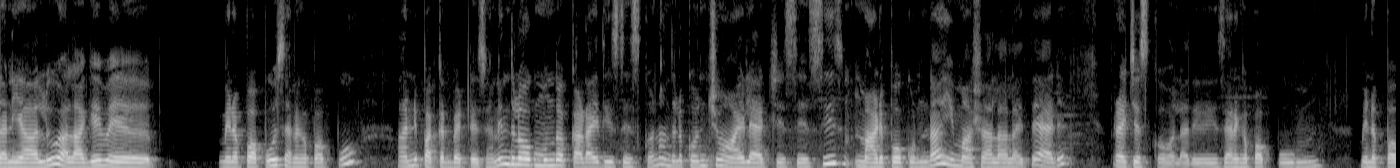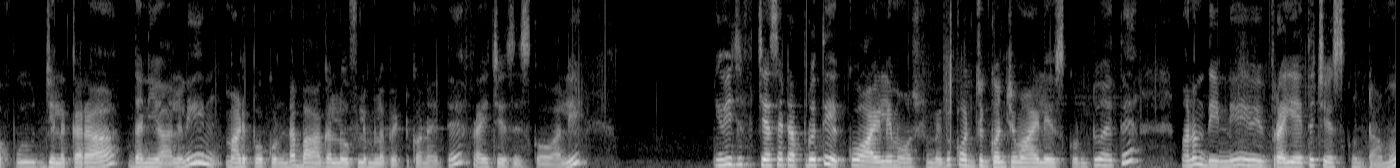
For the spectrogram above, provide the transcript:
ధనియాలు అలాగే మినపప్పు శనగపప్పు అన్ని పక్కన పెట్టేశాను. ఇందులో ఒక ముందు ఒక కడాయి తీసేసుకొని అందులో కొంచెం ఆయిల్ యాడ్ చేసేసి మాడిపోకుండా ఈ మసాలాలు అయితే యాడ్ ఫ్రై చేసుకోవాలి. అది శనగపప్పు మినపప్పు జీలకర్ర ధనియాలని మాడిపోకుండా బాగా లో ఫ్లేమ్లో పెట్టుకొని అయితే ఫ్రై చేసేసుకోవాలి. ఇవి చేసేటప్పుడు అయితే ఎక్కువ ఆయిల్ ఏం అవసరం లేదు. కొంచెం కొంచెం ఆయిల్ వేసుకుంటూ అయితే మనం దీన్ని ఫ్రై అయితే చేసుకుంటాము.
